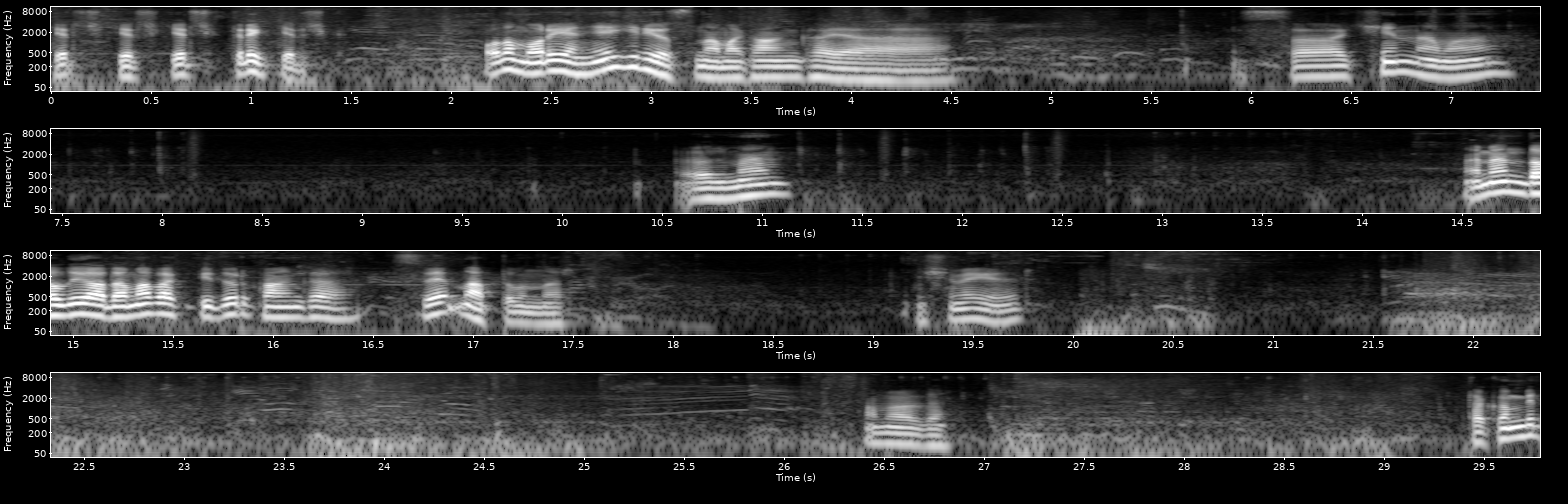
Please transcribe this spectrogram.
Geri çık, geri çık, geri çık. Direkt geri çık. Oğlum oraya niye giriyorsun ama kanka ya? Sakin ama. Ölmem. Hemen dalıyor adama bak bir dur kanka. Swap mi attı bunlar? İşime gelir. Ama öldü. Takım bir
